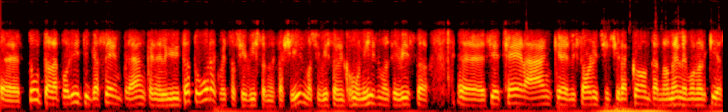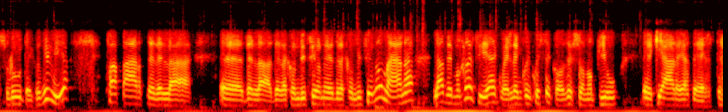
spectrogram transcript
eh, tutta la politica sempre anche nelle dittature, questo si è visto nel fascismo, si è visto nel comunismo, si è visto, eh, si è, c'era anche, gli storici ci raccontano, nelle monarchie assolute e così via, fa parte della, eh, della, della, condizione, della, condizione, umana, la democrazia è quella in cui queste cose sono più eh, chiare e aperte.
